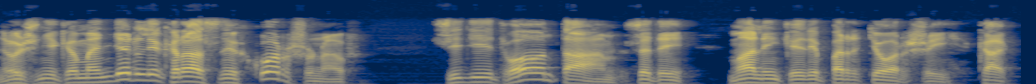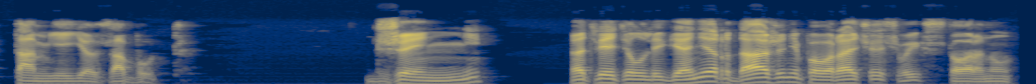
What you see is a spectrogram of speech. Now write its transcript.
Ну ж не командир ли красных коршунов сидит вон там с этой маленькой репортершей, как там ее зовут? Дженни, — ответил легионер, даже не поворачиваясь в их сторону.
